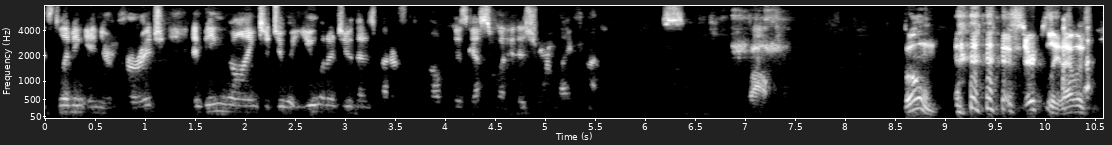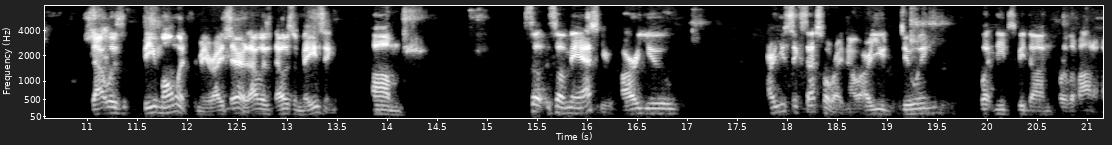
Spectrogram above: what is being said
It's living in your courage and being willing to do what you want to do that is better for the world. Because guess what? It is your life, not anyone else. Wow. Boom. Seriously, that was that was the moment for me right there. That was that was amazing. Um, so so let me ask you: Are you are you successful right now? Are you doing what needs to be done for LaVonna?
